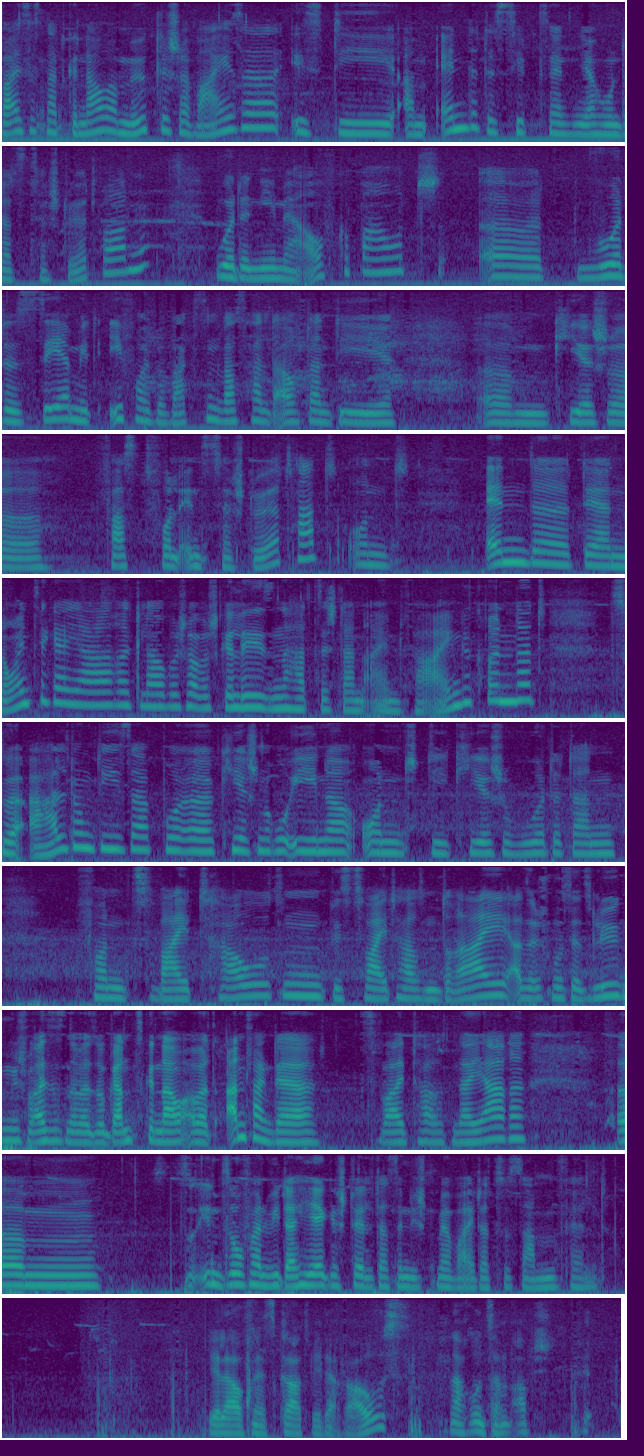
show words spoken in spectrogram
man weiß es nicht genau, aber möglicherweise ist die am Ende des 17. Jahrhunderts zerstört worden, wurde nie mehr aufgebaut, äh, wurde sehr mit Efeu bewachsen, was halt auch dann die ähm, Kirche fast vollends zerstört hat. Und Ende der 90er Jahre, glaube ich, habe ich gelesen, hat sich dann ein Verein gegründet zur Erhaltung dieser äh, Kirchenruine und die Kirche wurde dann von 2000 bis 2003, also ich muss jetzt lügen, ich weiß es nicht mehr so ganz genau, aber Anfang der 2000er Jahre ähm, so insofern wiederhergestellt, dass sie nicht mehr weiter zusammenfällt. Wir laufen jetzt gerade wieder raus nach unserem, Abst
